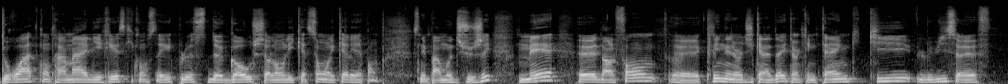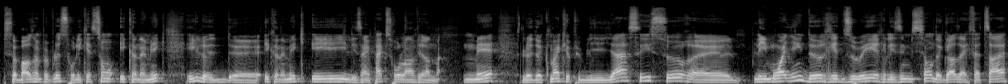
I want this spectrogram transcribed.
droite, contrairement à l'IRIS, qui est considéré plus de gauche selon les questions auxquelles il répond. Ce n'est pas à moi de juger, mais dans le fond, Clean Energy Canada est un think tank qui, lui, se se base un peu plus sur les questions économiques et euh, et les impacts sur l'environnement. Mais le document a publié hier, c'est sur euh, les moyens de réduire les émissions de gaz à effet de serre.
